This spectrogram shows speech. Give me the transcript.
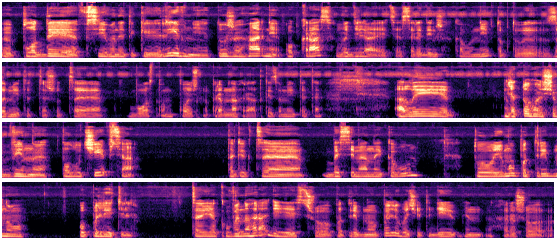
Е, Плоди всі вони такі рівні, дуже гарні. Окрас виділяється серед інших кавунів. Тобто ви замітите, що це Бостон, точно, прямо на грядки замітите. Але для того, щоб він получився, так як це безсім'яний кавун, то йому потрібно опилитель. Це як у винограді є, що потрібно опилювач, і тоді він хорошо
